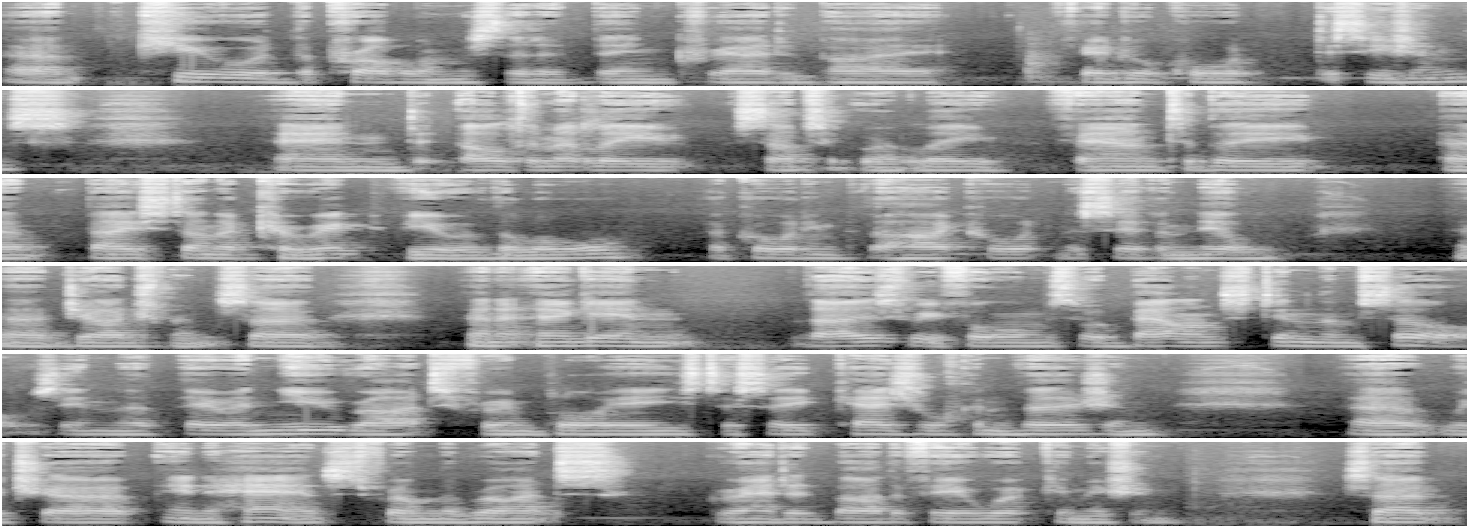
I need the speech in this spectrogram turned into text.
Uh, cured the problems that had been created by federal court decisions and ultimately, subsequently, found to be uh, based on a correct view of the law, according to the High Court in the 7 0 uh, judgment. So, and again, those reforms were balanced in themselves, in that there are new rights for employees to seek casual conversion, uh, which are enhanced from the rights granted by the Fair Work Commission. So,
